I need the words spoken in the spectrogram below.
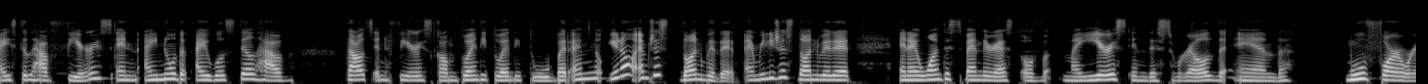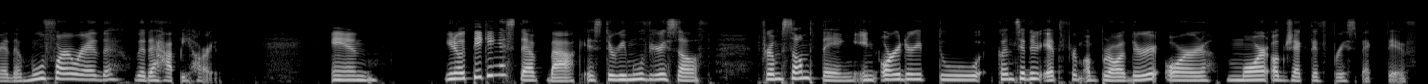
I still have fears and I know that I will still have doubts and fears come 2022 but I'm no, you know I'm just done with it. I'm really just done with it and I want to spend the rest of my years in this world and move forward, move forward with a happy heart. And you know, taking a step back is to remove yourself from something in order to consider it from a broader or more objective perspective.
